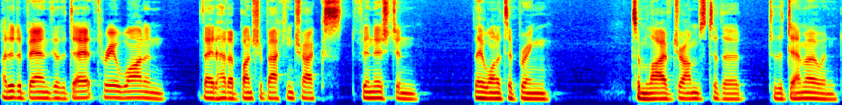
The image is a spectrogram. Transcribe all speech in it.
I did a band the other day at 301, and they'd had a bunch of backing tracks finished, and they wanted to bring some live drums to the to the demo, and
